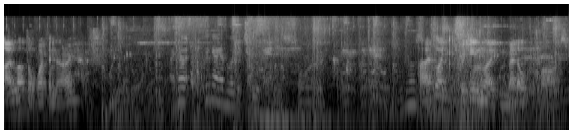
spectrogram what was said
I love the weapon that I have. I got. I think I have like a two-handed sword. I have like freaking like metal claws.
